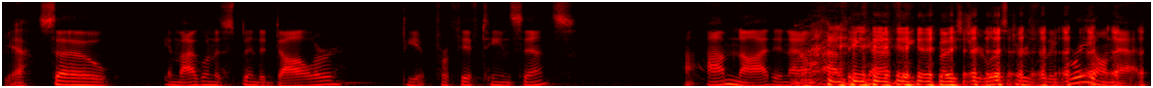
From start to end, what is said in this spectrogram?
Yeah. So, am I going to spend a dollar to get for 15 cents? I'm not, and I, I think I think most of your listeners would agree on that.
